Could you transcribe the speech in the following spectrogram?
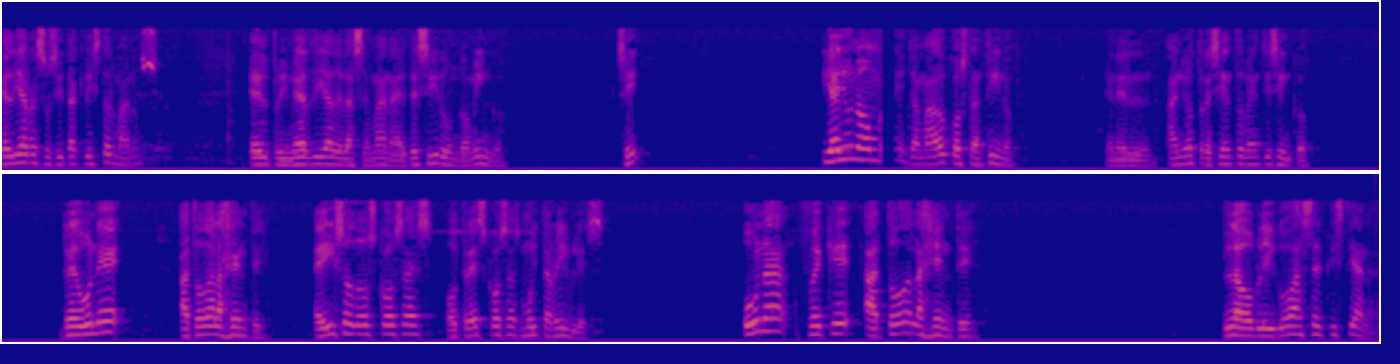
¿Qué día resucita Cristo, hermanos? El primer día de la semana, es decir, un domingo. ¿Sí? Y hay un hombre llamado Constantino, en el año 325, reúne a toda la gente e hizo dos cosas o tres cosas muy terribles. Una fue que a toda la gente la obligó a ser cristiana.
